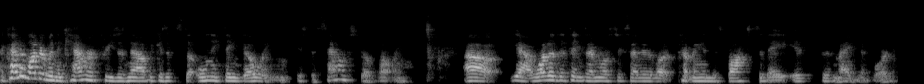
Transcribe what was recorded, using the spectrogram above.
I kind of wonder when the camera freezes now because it's the only thing going. Is the sound still going? Uh, yeah, one of the things I'm most excited about coming in this box today is the magnet board.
